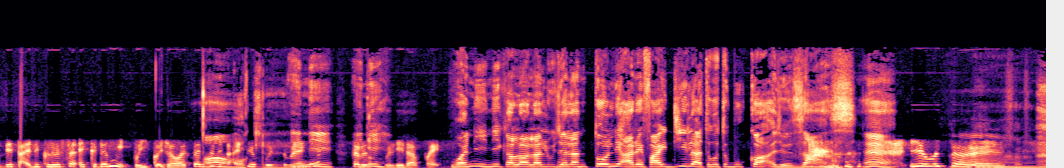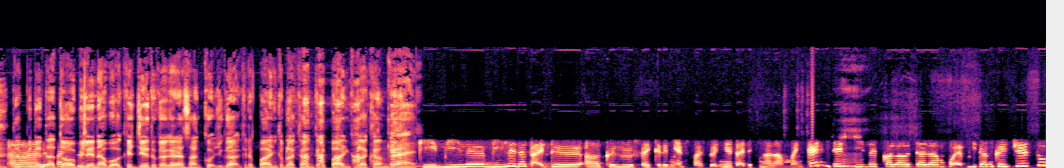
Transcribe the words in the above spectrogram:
dia tak ada kelulusan akademik pun ikut jawatan tu Ah, dia tak ada okey. pun sebenarnya Ini- terus ini- boleh dapat. Wani ni kalau lalu jalan tol ni RFID lah terus terbuka je Zans eh Ya betul. Tapi Ah, dia tak tahu tu- bila nak buat kerja tu kadang-kadang sangkut juga ke depan ke belakang ke depan ke belakang kan? Okay, bila bila dah tak ada uh, kelulusan akademik yang sepatutnya tak ada pengalaman kan dan Hmm. bila kalau dalam buat bidang kerja tu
